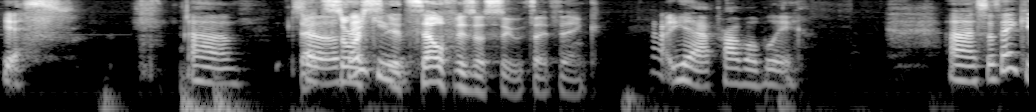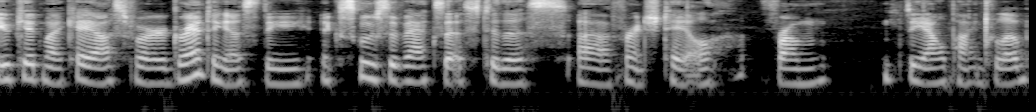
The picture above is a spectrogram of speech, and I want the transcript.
yes. Um, That so source itself is a sooth, I think. Uh, yeah, probably. Uh, so thank you, Kid My Chaos, for granting us the exclusive access to this uh, French tale from the Alpine Club.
